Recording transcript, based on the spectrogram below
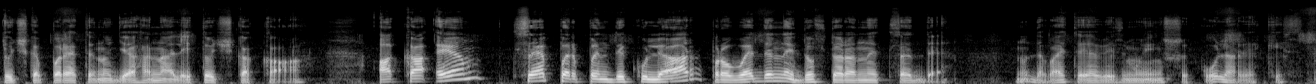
Точка перетину діагоналей точка К. А КМ це перпендикуляр, проведений до сторони СД. Ну, давайте я візьму інший колір якийсь.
